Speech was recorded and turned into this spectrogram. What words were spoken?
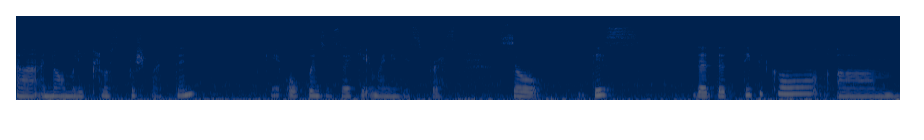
uh, a normally closed push button okay opens a circuit when it is pressed. So this the the typical um,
